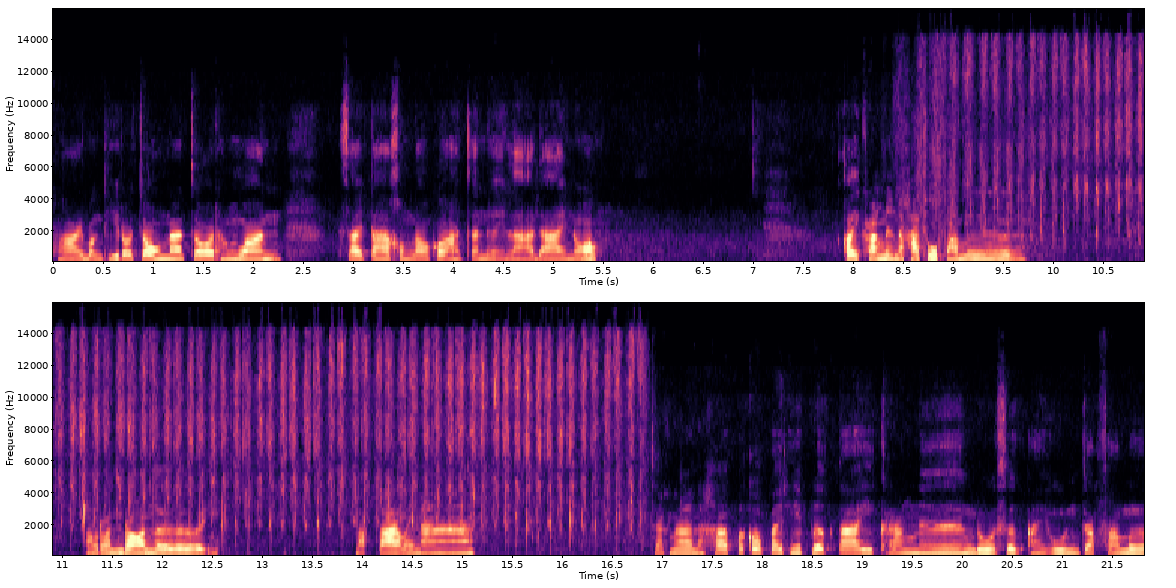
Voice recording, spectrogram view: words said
คลายบางทีเราจ้องหน้าจอทั้งวัน สายตาของเราก็อาจจะเหนื่อยล้าได้เนาะขออีกครั้งหนึ่งนะคะ ถูฝ่ามือ เอาร้อนๆเลย หลับตาไว้นะ จากนั้นนะคะประกบไปที่เปลือกตาอีกครั้งหนึ่ง รู้สึกไออุ่นจากฝ่ามือ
